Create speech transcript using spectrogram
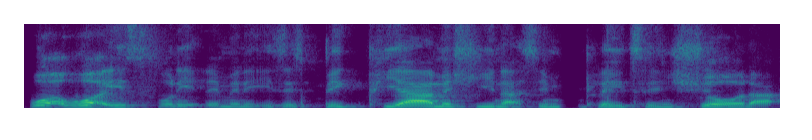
what what is funny at the minute is this big PR machine that's in place to ensure that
